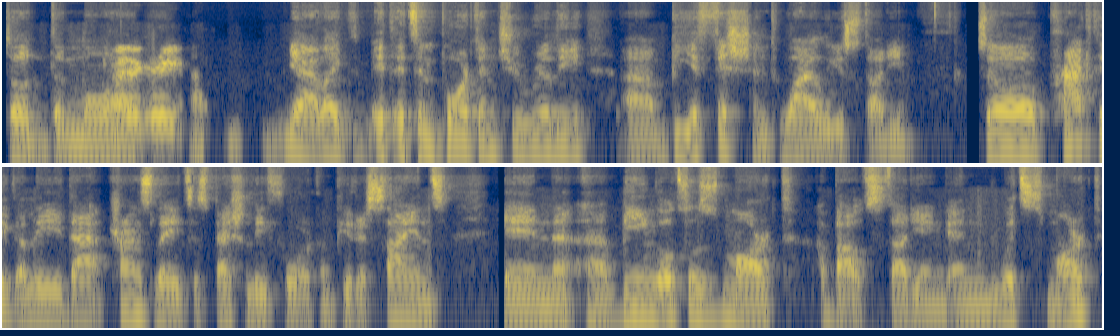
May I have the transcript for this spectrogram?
So the more I agree, uh, yeah, like it, it's important to really uh, be efficient while you study. So practically, that translates, especially for computer science, in uh, being also smart about studying. And with smart,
